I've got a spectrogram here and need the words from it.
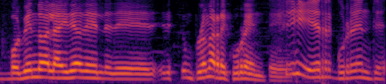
volviendo a la idea de, un problema recurrente. Sí, es recurrente.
